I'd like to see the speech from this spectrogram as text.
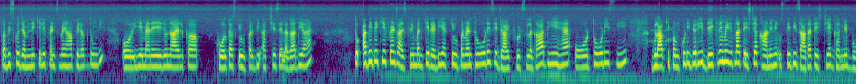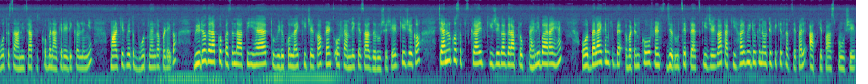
तो अब इसको जमने के लिए फ्रेंड्स मैं यहाँ पे रख दूँगी और ये मैंने जो नारियल का खोल था उसके ऊपर भी अच्छे से लगा दिया है। तो अभी देखिए फ्रेंड्स आइसक्रीम बन के रेडी है। इसके ऊपर मैंने थोड़े से ड्राई फ्रूट्स लगा दिए हैं और थोड़ी सी गुलाब की पंखुड़ी भी। और ये देखने में जितना टेस्टी है, खाने में उससे भी ज़्यादा टेस्टी है। घर में बहुत आसानी से आप इसको बना के रेडी कर लेंगे। मार्केट में तो बहुत महँगा पड़ेगा। वीडियो अगर आपको पसंद आती है तो वीडियो को लाइक कीजिएगा। फ्रेंड्स और फैमिली के साथ ज़रूर से शेयर कीजिएगा। चैनल को सब्सक्राइब कीजिएगा अगर आप लोग पहली बार आए हैं। और बेलाइकन के बटन को फ्रेंड्स ज़रूर से प्रेस कीजिएगा, ताकि हर वीडियो की नोटिफिकेशन सबसे पहले आपके पास पहुँचे।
